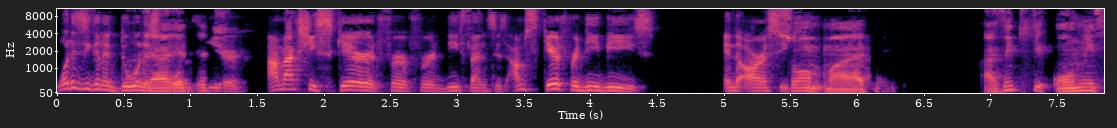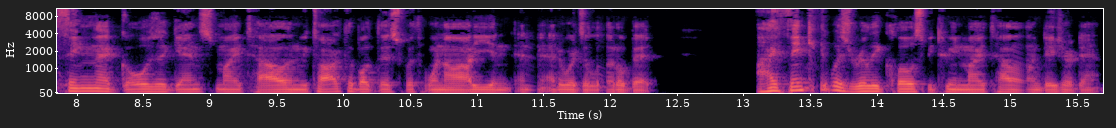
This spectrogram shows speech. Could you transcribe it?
What is he going to do in his yeah, fourth year? I'm actually scared for, for defenses. I'm scared for DBs in the RSEQ. So am I. I think the only thing that goes against Mital, and we talked about this with Winati and, and Edwards a little bit, I think it was really close between Mital and Desjardins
